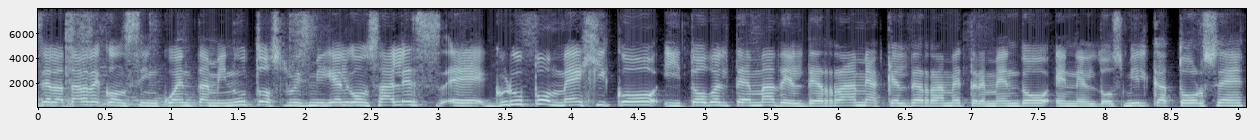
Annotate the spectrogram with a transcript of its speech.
de la tarde con 50 minutos. Luis Miguel González, eh, Grupo México y todo el tema del derrame, aquel derrame tremendo en el 2014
